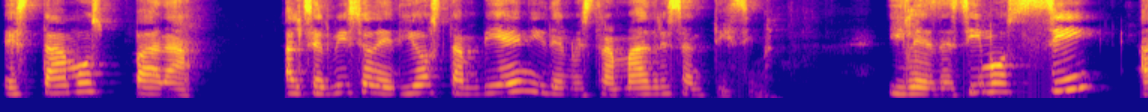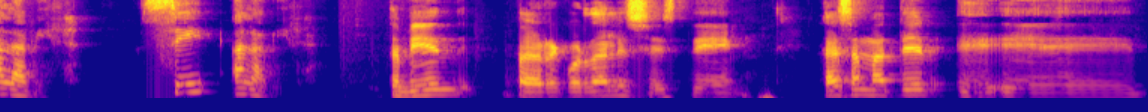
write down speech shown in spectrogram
estamos para al servicio de Dios también y de nuestra Madre Santísima. Y les decimos sí a la vida, sí a la vida. También para recordarles, este, Casa Mater eh, eh,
